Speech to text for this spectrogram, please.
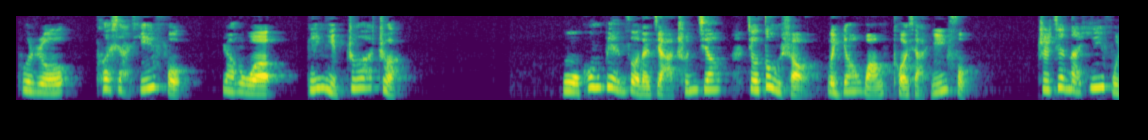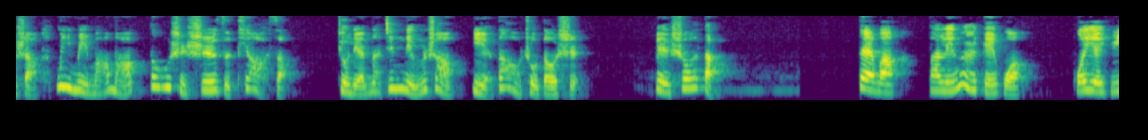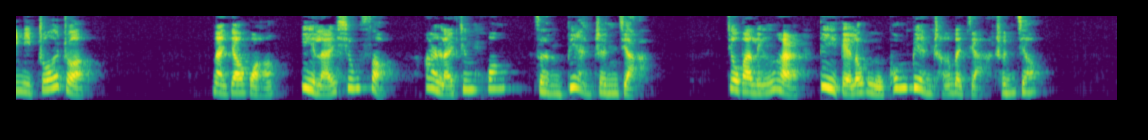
不如脱下衣服，让我给你捉捉。悟空变作的假春娇就动手为妖王脱下衣服，只见那衣服上密密麻麻都是虱子跳蚤，就连那金铃上也到处都是，便说道：“大王，把灵儿给我，我也与你捉捉。”那妖王一来羞臊，二来惊慌，怎辨真假？就把灵儿递给了悟空变成的假春娇。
